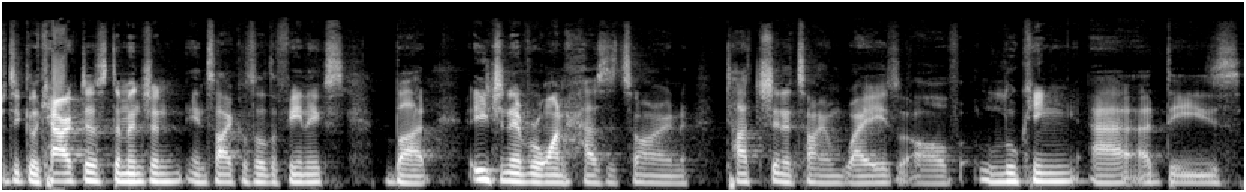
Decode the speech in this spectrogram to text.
particular characters to mention in Cycles of the Phoenix, but each and every one has its own touch and its own ways of looking at, at these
